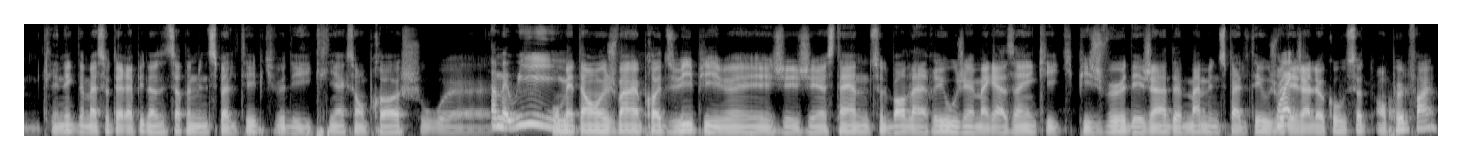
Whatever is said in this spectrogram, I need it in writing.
une clinique de massothérapie dans une certaine municipalité puis qui veut des clients qui sont proches ou, euh, Ah, mais oui! ou mettons, je vends un produit puis euh, j'ai j'ai un stand sur le bord de la rue ou j'ai un magasin qui, qui- puis je veux des gens de ma municipalité ou je veux Ouais. des gens locaux, ça, on peut le faire?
